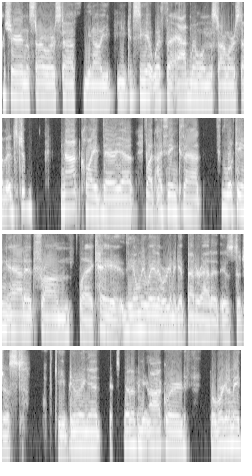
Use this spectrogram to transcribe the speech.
Fisher and the Star Wars stuff. You know, you you can see it with the Admiral and the Star Wars stuff. It's just not quite there yet. But I think that looking at it from like, hey, the only way that we're gonna get better at it is to just keep doing it. It's gonna be awkward, but we're gonna make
